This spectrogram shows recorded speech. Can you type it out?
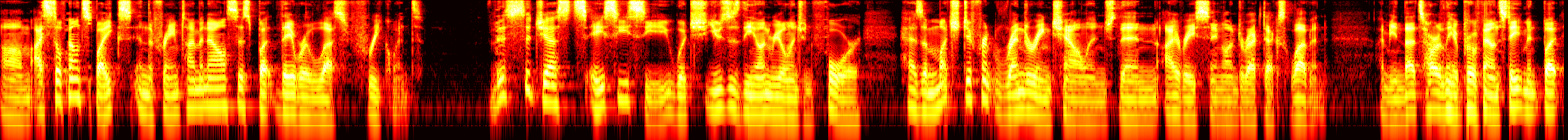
Um, I still found spikes in the frame time analysis, but they were less frequent. This suggests ACC, which uses the Unreal Engine 4, has a much different rendering challenge than iRacing on DirectX 11. I mean, that's hardly a profound statement, but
